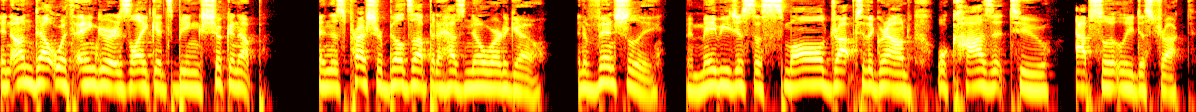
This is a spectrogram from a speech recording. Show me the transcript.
An undealt with anger is like it's being shooken up, and this pressure builds up and it has nowhere to go. And eventually, and maybe just a small drop to the ground will cause it to absolutely destruct.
